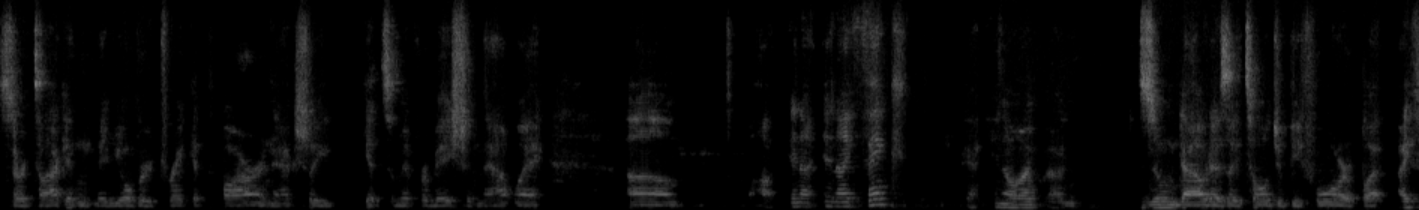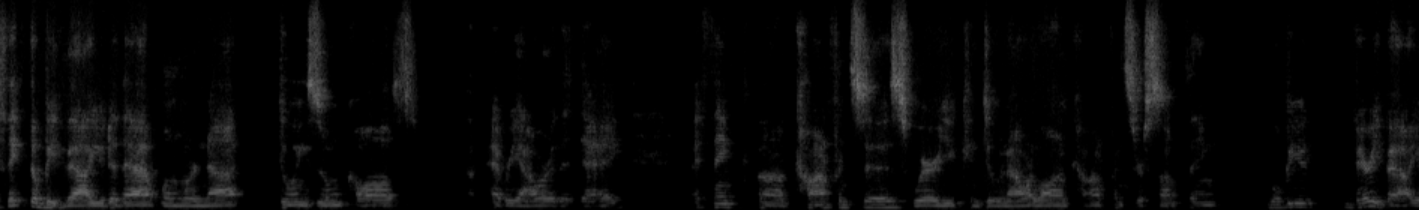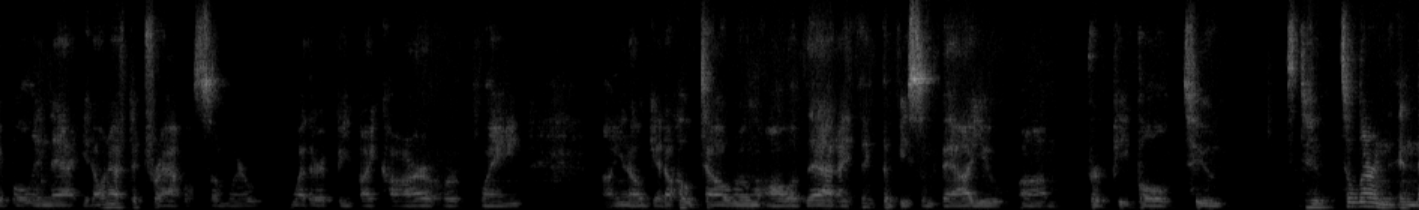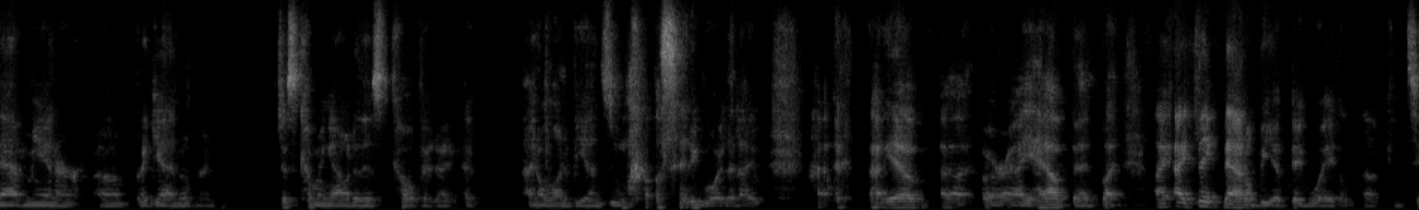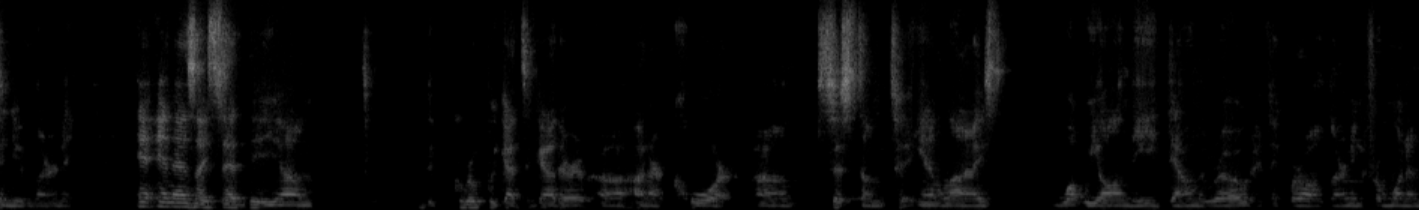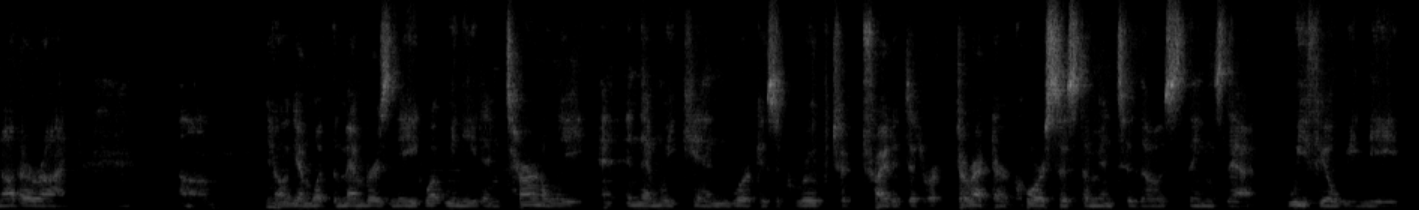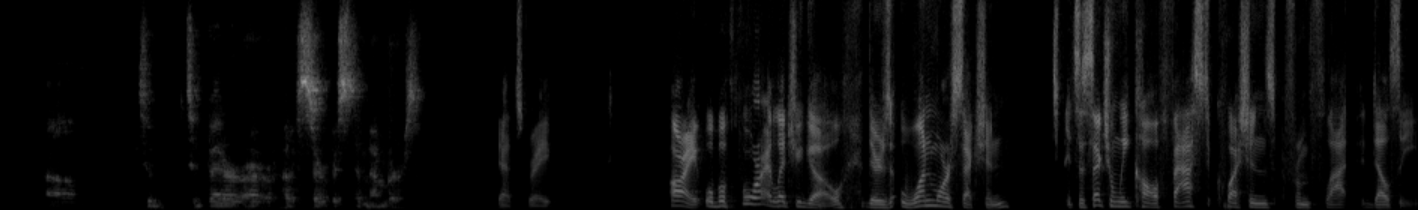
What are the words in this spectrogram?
start talking maybe over a drink at the bar and actually get some information that way. Um, and I and I think, you know, I, I'm zoomed out as I told you before, but I think there'll be value to that when we're not doing Zoom calls every hour of the day. I think uh, conferences where you can do an hour long conference or something will be very valuable in that you don't have to travel somewhere, whether it be by car or plane. Uh, you know, get a hotel room, all of that. I think there'll be some value um, for people to to, to learn in that manner. Um, but again, just coming out of this COVID, I, I, I don't want to be on Zoom calls anymore that I, I, I am uh, or I have been. But I, I think that'll be a big way to uh, continue learning. And, and, as I said, the um, the group we got together uh, on our core um, system to analyze what we all need down the road. I think we're all learning from one another on, um, you know, again, what the members need, what we need internally, and, and then we can work as a group to try to di- direct our core system into those things that we feel we need um, to to better our, our service to members. That's great. All right. Well, before I let you go, there's one more section it's a section we call Fast Questions from Flat Delcy.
